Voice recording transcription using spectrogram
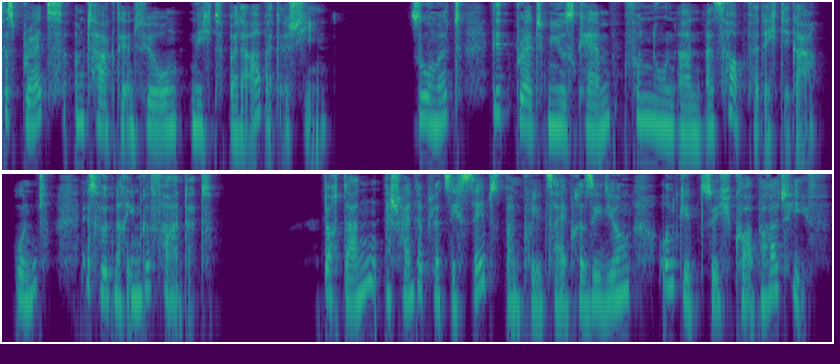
dass Brett am Tag der Entführung nicht bei der Arbeit erschien. Somit gilt Brett Musecamp von nun an als Hauptverdächtiger und es wird nach ihm gefahndet. Doch dann erscheint er plötzlich selbst beim Polizeipräsidium und gibt sich kooperativ.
